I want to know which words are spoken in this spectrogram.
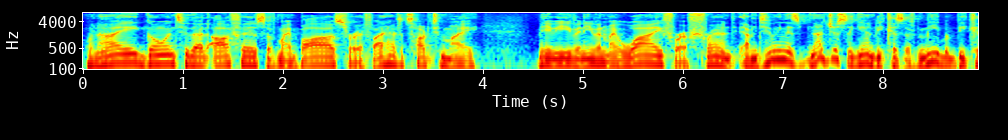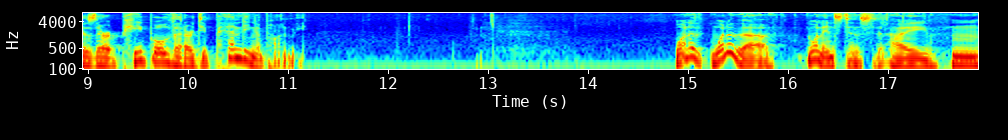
When I go into that office of my boss, or if I have to talk to my maybe even even my wife or a friend, I'm doing this not just again because of me, but because there are people that are depending upon me. One of one of the one instance that I hmm,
